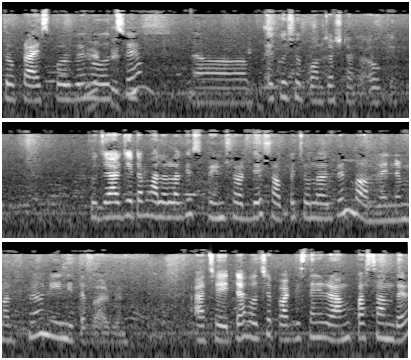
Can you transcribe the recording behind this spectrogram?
তো প্রাইস পড়বে হচ্ছে একুশশো পঞ্চাশ টাকা ওকে তো যার যেটা ভালো লাগে স্ক্রিনশট দিয়ে শপে চলে আসবেন বা অনলাইনের মাধ্যমেও নিয়ে নিতে পারবেন। আচ্ছা এটা হচ্ছে পাকিস্তানি রাং পাসানদের,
